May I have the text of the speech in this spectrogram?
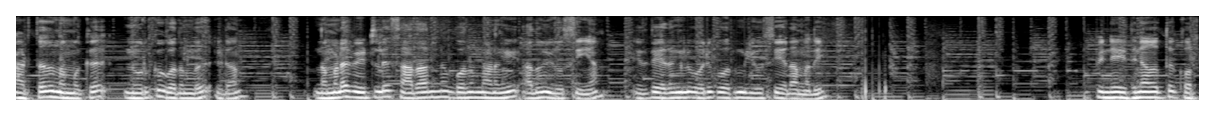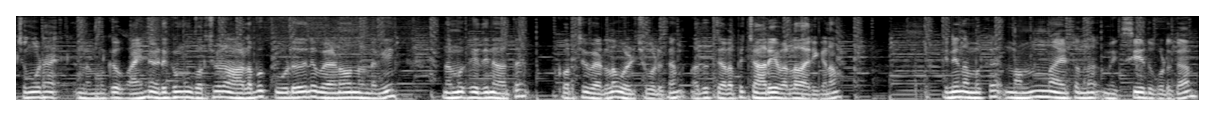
അടുത്തത് നമുക്ക് നുറുക്ക് ഗോതമ്പ് ഇടാം. നമ്മുടെ വീട്ടിൽ സാധാരണ ഗോതമ്പാണെങ്കിൽ അതും യൂസ് ചെയ്യാം. ഇതിൽ ഏതെങ്കിലും ഒരു ഗോതമ്പ് യൂസ് ചെയ്താൽ മതി. പിന്നെ ഇതിനകത്ത് കുറച്ചും കൂടെ നമുക്ക് വൈൻ എടുക്കുമ്പോൾ കുറച്ചുകൂടെ അളവ് കൂടുതൽ വേണമെന്നുണ്ടെങ്കിൽ നമുക്ക് ഇതിനകത്ത് കുറച്ച് വെള്ളം ഒഴിച്ചു കൊടുക്കാം. അത് തിളപ്പിച്ചാറിയ വെള്ളമായിരിക്കണം. പിന്നെ നമുക്ക് നന്നായിട്ടൊന്ന് മിക്സ് ചെയ്ത് കൊടുക്കാം.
